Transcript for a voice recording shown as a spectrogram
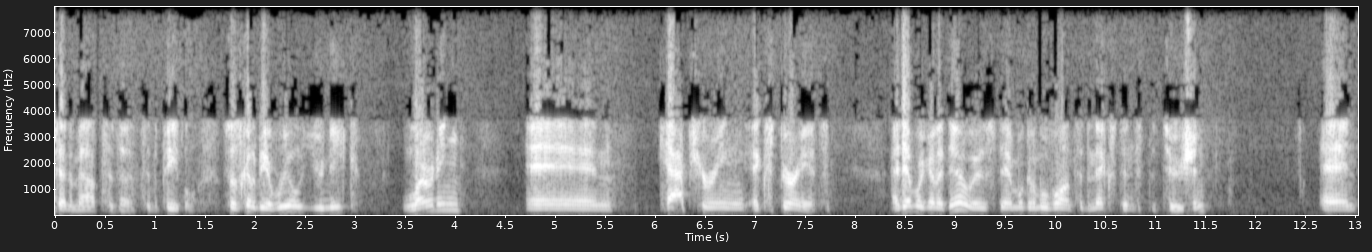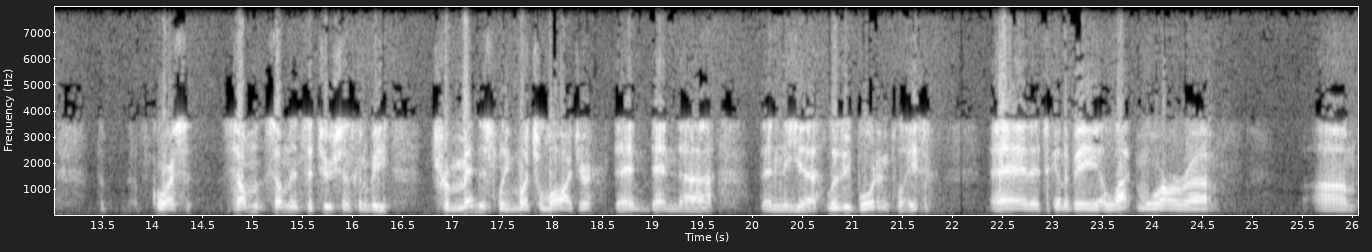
send them out to the to the people. So it's going to be a real unique learning and capturing experience. And then we're going to do is then we're going to move on to the next institution. And the, of course, some some institution is going to be tremendously much larger than than uh, than the uh, Lizzie Borden place, and it's going to be a lot more uh, um,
